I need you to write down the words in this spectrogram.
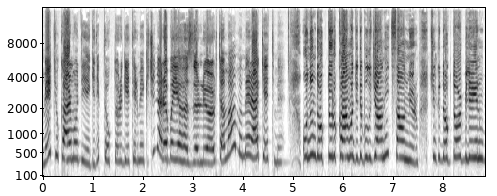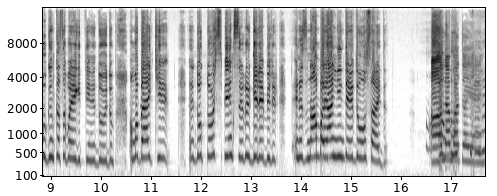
Matthew Carmody'ye gidip doktoru getirmek için arabayı hazırlıyor tamam mı? Merak etme. Onun doktoru Carmody'de bulacağını hiç sanmıyorum. Çünkü Doktor Blair'in bugün kasabaya gittiğini duydum. Ama belki e, Doktor Spinksagger gelebilir. En azından Bayan Lynn de evde olsaydı. Ağlama Dayan.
